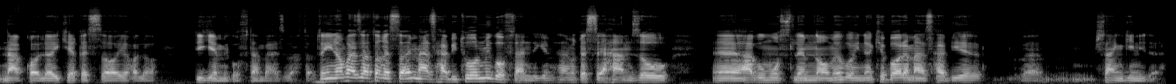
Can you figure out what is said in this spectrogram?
نقالایی که قصه های حالا دیگه می‌گفتن بعضی وقتا. تو اینا بعضی وقتا قصه های مذهبی طور می‌گفتن دیگه مثلا قصه حمزه و ابو مسلم نامه و اینا که بار مذهبی و سنگینی داره.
